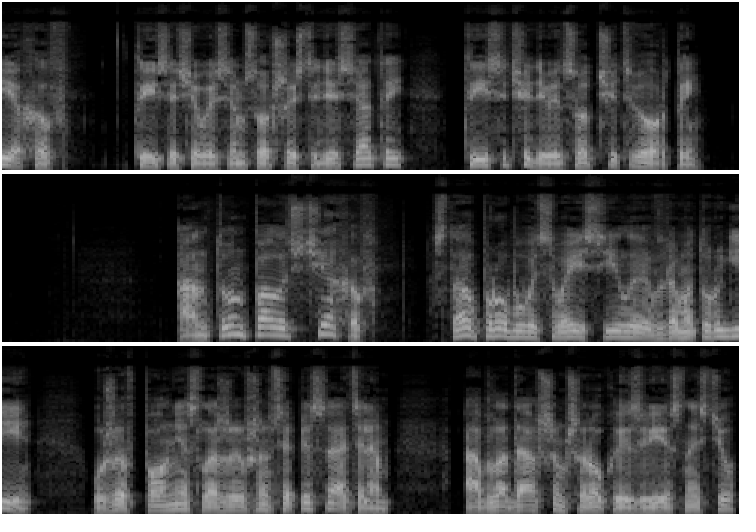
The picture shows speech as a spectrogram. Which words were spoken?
Чехов, 1860-1904. Антон Павлович Чехов стал пробовать свои силы в драматургии, уже вполне сложившимся писателем, обладавшим широкой известностью,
